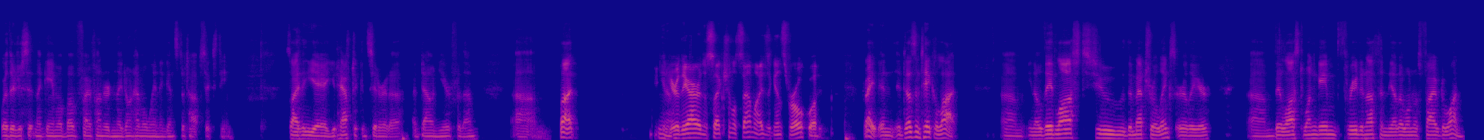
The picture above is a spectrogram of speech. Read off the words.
where they're just sitting a game above 500 and they don't have a win against a top six team. So I think yeah, you'd have to consider it a, a down year for them. Um, but you know, here they are in the sectional semis against Viroqua. Right, and it doesn't take a lot. Um, you know, they lost to the Metro Lynx earlier um, they lost one game three to nothing. The other one was five to one.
